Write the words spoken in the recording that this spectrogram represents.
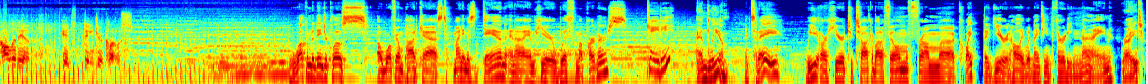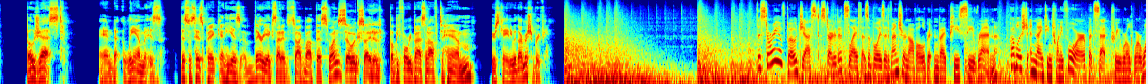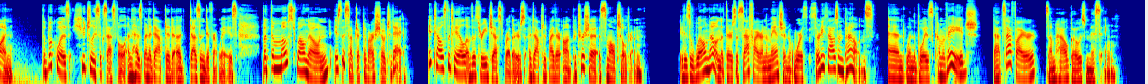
Call it in. It's danger close. Welcome to Danger Close, a war film podcast. My name is Dan, and I am here with my partners, Katie and Liam. And today we are here to talk about a film from uh, quite the year in Hollywood, 1939. Right. Beau Geste. And Liam is, this was his pick, and he is very excited to talk about this one. So excited. But before we pass it off to him, here's Katie with our mission briefing. The story of Beau Geste started its life as a boy's adventure novel written by P.C. Wren, published in 1924 but set pre World War I. The book was hugely successful and has been adapted a dozen different ways, but the most well known is the subject of our show today. It tells the tale of the three Geste brothers, adopted by their Aunt Patricia as small children. It is well known that there's a sapphire in the mansion worth 30,000 pounds. And when the boys come of age, that sapphire somehow goes missing.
